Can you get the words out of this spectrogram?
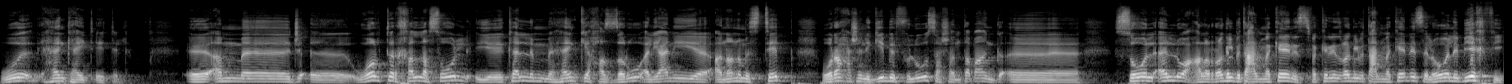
وهانك هيتقتل. أم آه، آه، والتر خلى سول يكلم هانك يحذروه قال يعني anonymous tip وراح عشان يجيب الفلوس عشان طبعا آه، سول قال له على الراجل بتاع المكانس فاكرين الراجل بتاع المكانس اللي هو اللي بيخفي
